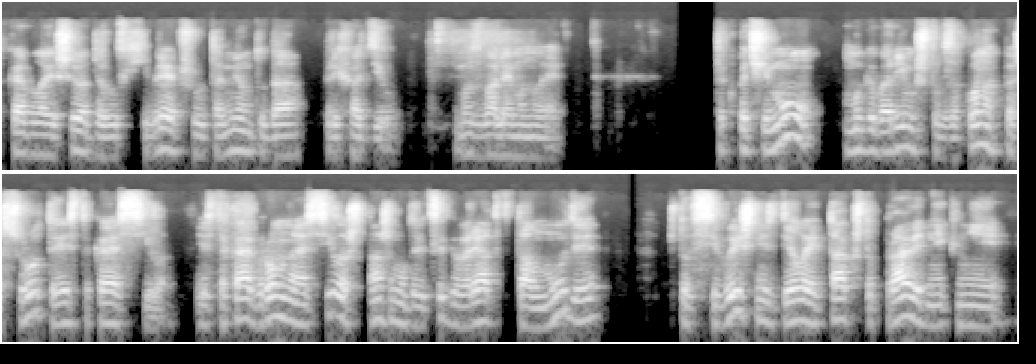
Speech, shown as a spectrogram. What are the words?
Такая была Ишива для русских евреев, Шутами он туда приходил. Его звали Эммануэль. Так почему мы говорим, что в законах Кашрута есть такая сила? Есть такая огромная сила, что наши мудрецы говорят в Талмуде, что Всевышний сделает так, что праведник не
